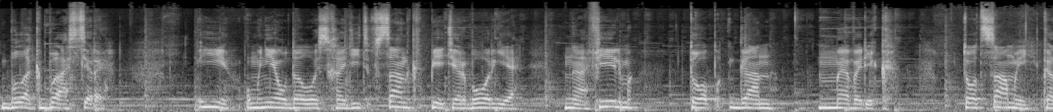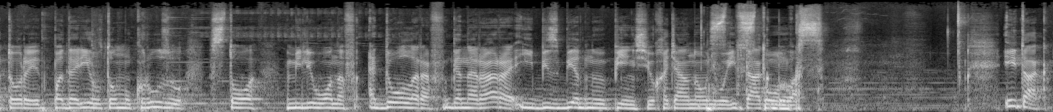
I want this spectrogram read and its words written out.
блокбастеры. И мне удалось сходить в Санкт-Петербурге на фильм Топ Ган Мэверик. Тот самый, который подарил Тому Крузу 100 миллионов долларов гонорара и безбедную пенсию, хотя она у него и так была. Итак,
